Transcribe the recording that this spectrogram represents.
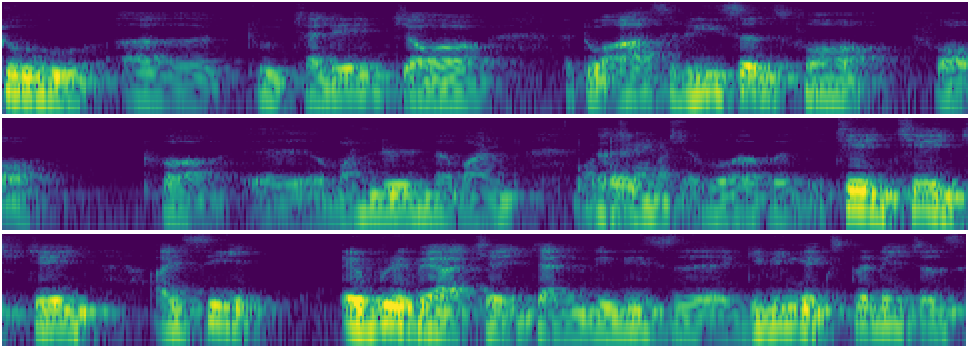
to uh, to challenge or to ask reasons for for for uh, wondering one change. change change change. I see everywhere change and it is giving explanations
